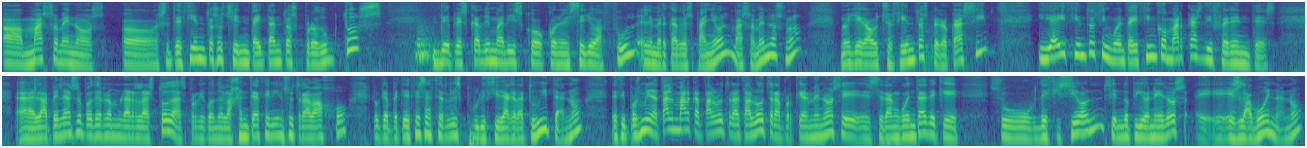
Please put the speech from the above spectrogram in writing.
ah, más o menos 780 y tantos productos de pescado y marisco con el sello azul en el mercado español, más o menos, ¿no? No llega a 800, pero casi. Y hay 155 marcas diferentes. Eh, la pena es no poder nombrarlas todas, porque cuando la gente hace bien su trabajo, lo que apetece es hacerles publicidad gratuita, ¿no? Decir, pues mira, tal marca, tal otra, tal otra, porque al menos eh, se dan cuenta de que su decisión, siendo pioneros, eh, es la buena, ¿no?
